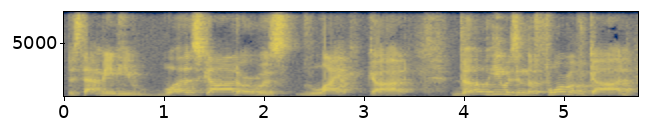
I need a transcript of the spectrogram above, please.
does that mean he was God or was like God? Though he was in the form of God,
